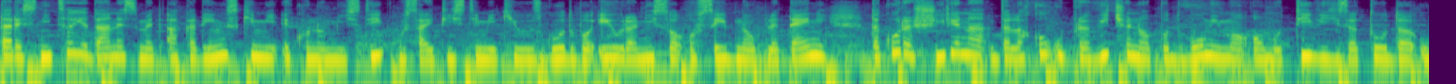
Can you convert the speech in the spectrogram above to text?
Ta resnica je danes med akademskimi ekonomisti, vsaj tistimi, ki v zgodbo evra niso osebno upleteni, tako razširjena, da lahko upravičeno podvomimo o motivih za to, da v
